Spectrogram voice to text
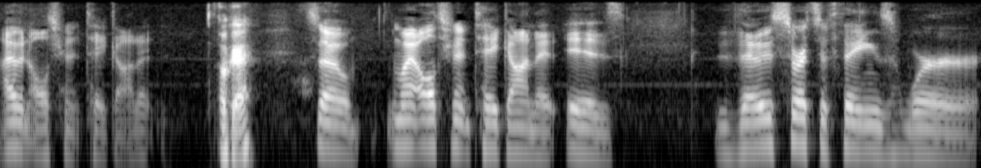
I have an alternate take on it. okay, So my alternate take on it is those sorts of things were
